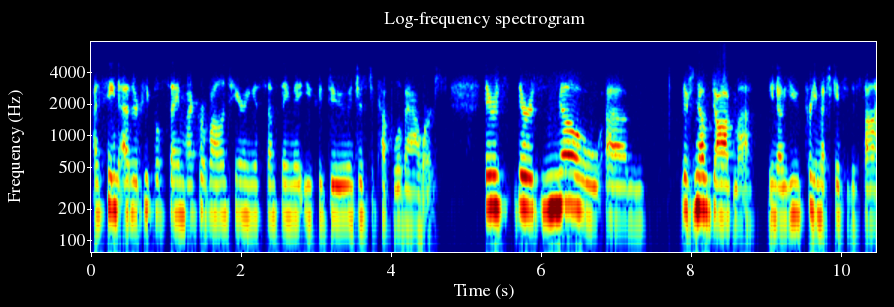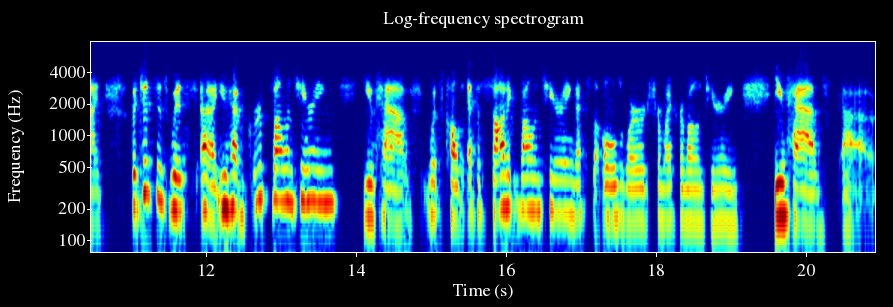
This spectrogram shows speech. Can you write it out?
I've seen other people say micro-volunteering is something that you could do in just a couple of hours. There's, there's, no, um, there's no dogma. You know, you pretty much get to decide. But just as with, uh, you have group volunteering, you have what's called episodic volunteering. That's the old word for micro-volunteering. You have uh,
